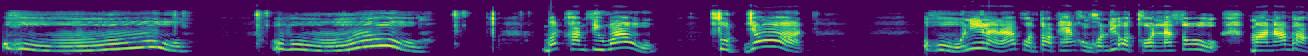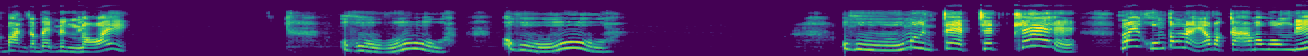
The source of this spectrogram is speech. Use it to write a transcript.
โอ้โห โอ้โห เบิร์ดคำซิว่าวสุดยอด โอ้โห นี่แหละนะ ผลตอบแทนของ คนและสู้ มาหน้าผักบั่นกับเบ็ดหนึ่งร้อยโอ้โห โอ้โห โอ้โหหมื่นเจ็ดเช็ดแค่ ไม่คุ้มตรงไหนเอาปากกามาวงดิ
